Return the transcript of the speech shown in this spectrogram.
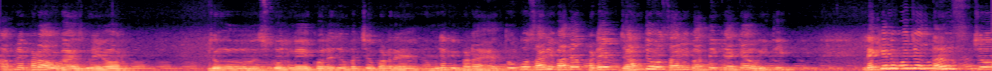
आपने पढ़ा होगा इसमें और जो स्कूल में कॉलेज में बच्चे पढ़ रहे हैं, हमने भी पढ़ा है तो वो सारी बातें पढ़े, जानते हो सारी बातें क्या क्या हुई थी। लेकिन वो जो दंश, जो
